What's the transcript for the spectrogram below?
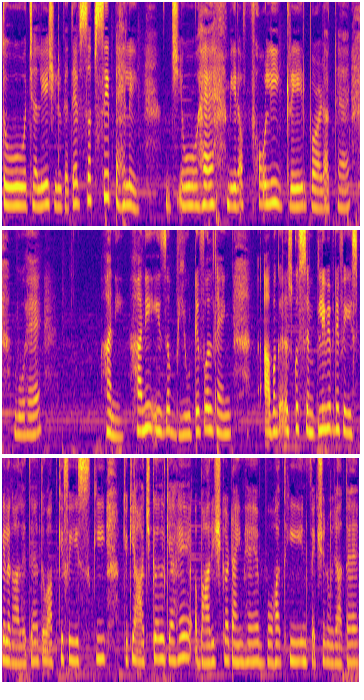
तो चलिए शुरू करते हैं। सबसे पहले जो है मेरा फॉली ग्रेल प्रोडक्ट है, वो है honey. Honey is a beautiful thing आप अगर उसको सिंपली भी अपने फेस पे लगा लेते हैं तो आपके फेस की, क्योंकि आजकल क्या है, बारिश का टाइम है, बहुत ही इन्फेक्शन हो जाता है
